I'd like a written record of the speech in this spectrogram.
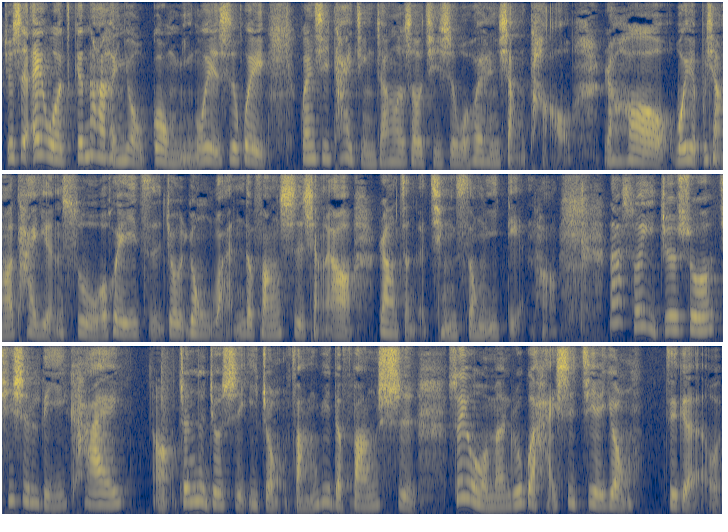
就是哎，我跟他很有共鸣，我也是会关系太紧张的时候，其实我会很想逃，然后我也不想要太严肃，我会一直就用玩的方式，想要让整个轻松一点哈。那所以就是说，其实。离开啊，真的就是一种防御的方式。所以，我们如果还是借用这个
